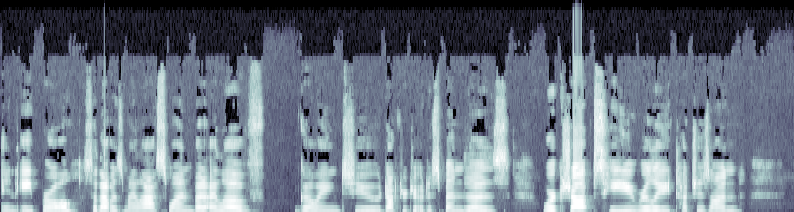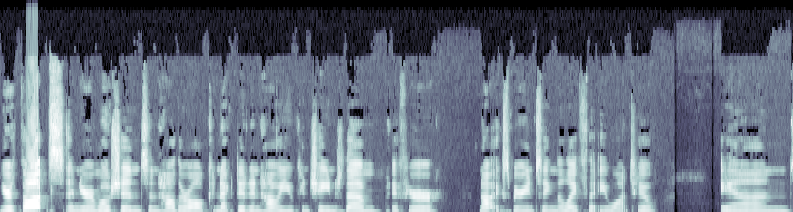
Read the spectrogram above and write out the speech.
in April. So that was my last one, but I love going to Dr. Joe Dispenza's workshops. He really touches on your thoughts and your emotions and how they're all connected and how you can change them if you're not experiencing the life that you want to. And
